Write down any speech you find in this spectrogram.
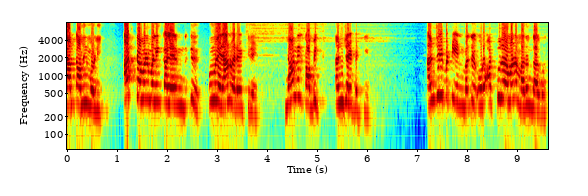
நம் தமிழ் மொழி. அத்தமிழ் மொழியின் கலைஞருக்கு உங்களை நான் வரவேற்கிறேன். நான் டாபிக் அஞ்சரை பெட்டி. அஞ்சரை பெட்டி என்பது ஒரு அற்புதமான மருந்தாகும்.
